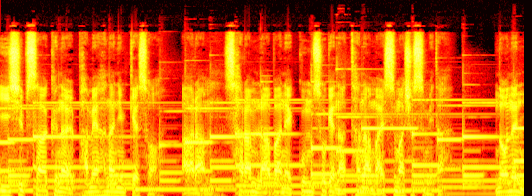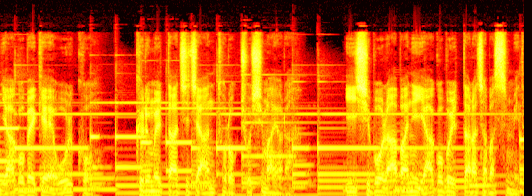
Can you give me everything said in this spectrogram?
24 그날 밤에 하나님께서 아람 사람 라반의 꿈속에 나타나 말씀하셨습니다. 너는 야곱에게 옳고 그름을 따지지 않도록 조심하여라. 25 라반이 야곱을 따라잡았습니다.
